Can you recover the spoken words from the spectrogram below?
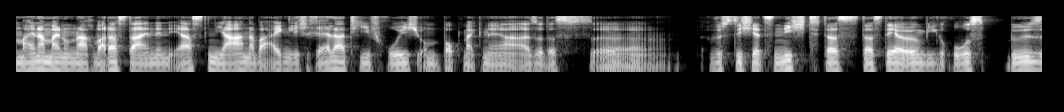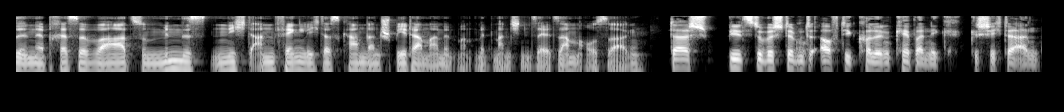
Meiner Meinung nach war das da in den ersten Jahren aber eigentlich relativ ruhig um Bob McNair. Also das äh, wüsste ich jetzt nicht, dass, dass der irgendwie groß böse in der Presse war, zumindest nicht anfänglich. Das kam dann später mal mit, mit manchen seltsamen Aussagen. Da spielst du bestimmt auf die Colin Kaepernick-Geschichte an.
